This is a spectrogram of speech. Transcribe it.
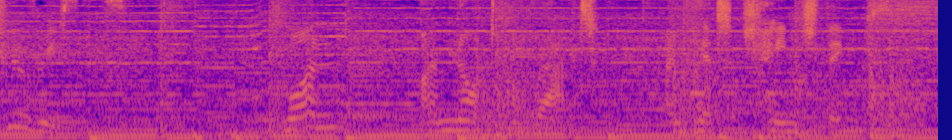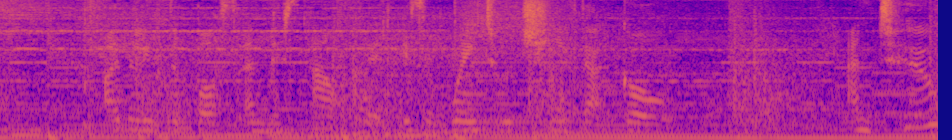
Two reasons. One, I'm not a rat. I'm here to change things. I believe the boss and this outfit is a way to achieve that goal. And two,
